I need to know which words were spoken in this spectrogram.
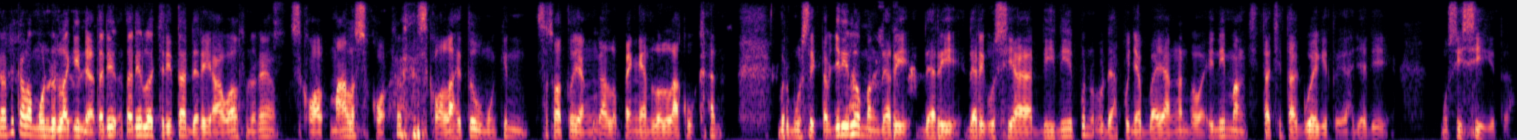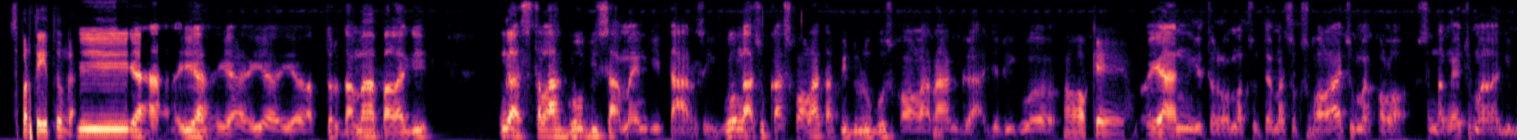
Tapi kalau mundur lagi ndak, tadi tadi lo cerita dari awal sebenarnya sekolah males sekolah, sekolah itu mungkin sesuatu yang nggak lo pengen lo lakukan bermusik. Tapi jadi lo emang dari dari dari usia dini pun udah punya bayangan bahwa ini emang cita-cita gue gitu ya, jadi musisi gitu. Seperti itu nggak? iya iya iya iya iya terutama apalagi Enggak, setelah gue bisa main gitar sih. Gue nggak suka sekolah, tapi dulu gue sekolah olahraga. Jadi gue Oh, Oke. doyan gitu loh. Maksudnya masuk sekolah cuma kalau senangnya cuma lagi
